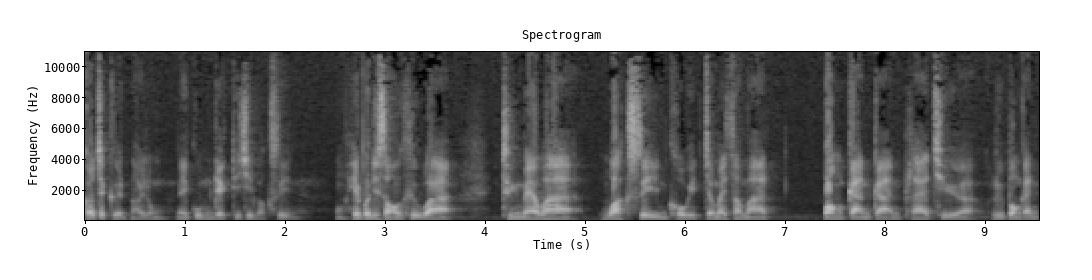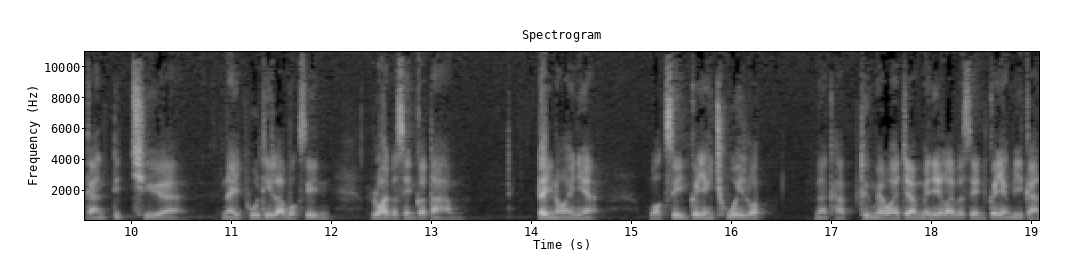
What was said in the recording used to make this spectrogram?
ก็จะเกิดน้อยลงในกลุ่มเด็กที่ฉีดวัคซีน เหตุผลที่ 2 ก็คือว่าถึงแม้ว่าวัคซีนโควิด จะไม่สามารถป้องกันการแพร่เชื้อ หรือป้องกันการติดเชื้อ ในผู้ที่รับวัคซีนร้อยเปอร์เซ็นต์ก็ตาม แต่น้อยเนี่ยวัคซีนก็ยังช่วยลดนะครับถึงแม้ว่าจะไม่ได้ร้อยเปอร์เซ็นต์ก็ยังมีการ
